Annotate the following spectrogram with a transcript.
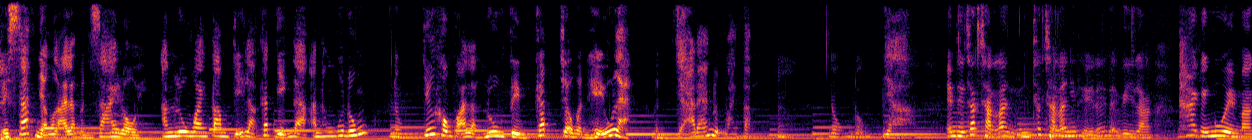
để xác nhận lại là mình sai rồi. Anh luôn quan tâm chỉ là cách diễn đạt anh không có đúng, đúng. chứ không phải là luôn tìm cách cho mình hiểu là mình chả đáng được quan tâm. Ừ. đúng đúng. Dạ em thì chắc chắn là chắc chắn là như thế đấy tại vì là hai cái người mà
